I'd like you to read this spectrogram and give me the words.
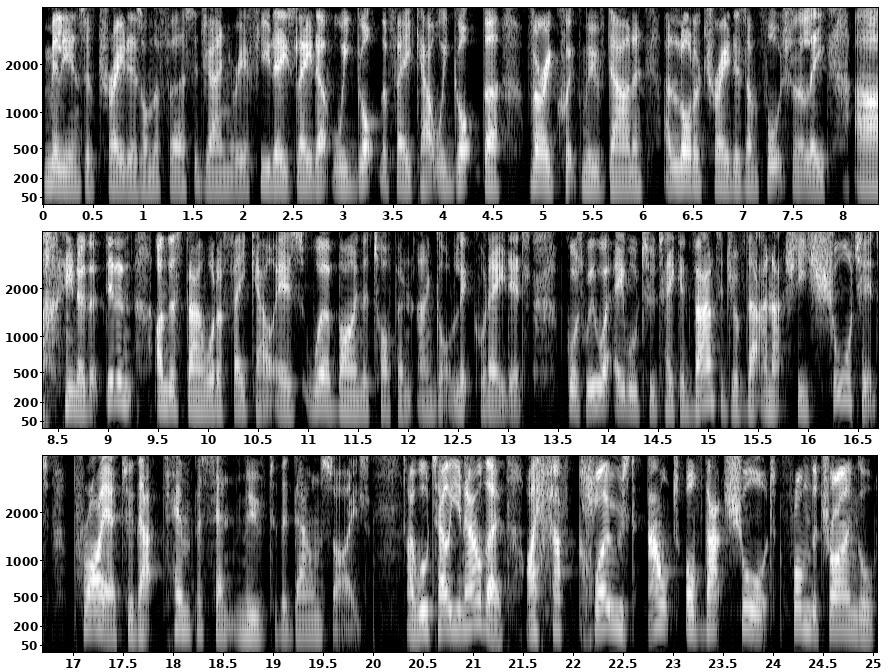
millions of traders on the 1st of January. A few days later, we got the fake out, we got the very quick move down, and a lot of traders, unfortunately, uh, you know, that didn't understand what a fake out is, were buying the top and, and got liquidated. Of course, we were able to take advantage of that and actually shorted prior to that 10% move to the downside. I will tell you now, though, I have closed out of of that short from the triangle.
